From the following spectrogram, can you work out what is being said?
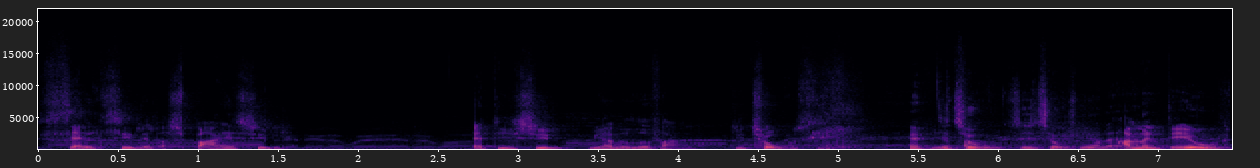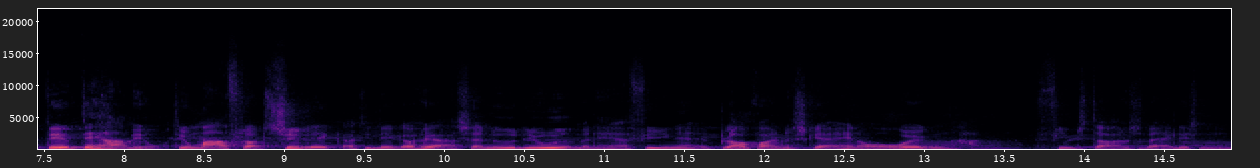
saltsild eller spejesild af de sild, vi har været ude at fange. De to sild. De to, de to små der. Jamen, det, er jo, det, det har vi jo. Det er jo meget flot sild, ikke? Og de ligger jo her og ser nydelige ud med det her fine blågrønne skær hen over ryggen. Har en fin størrelse, hvad er det, sådan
